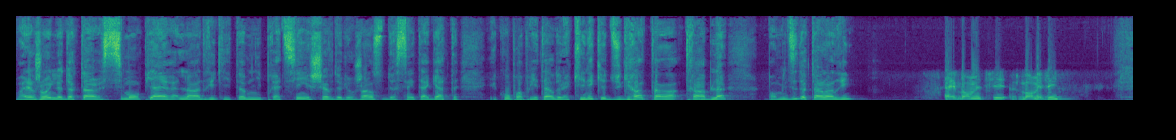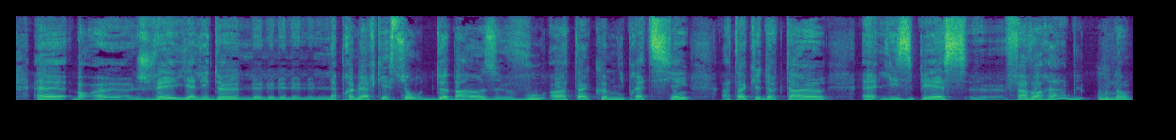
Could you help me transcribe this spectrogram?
On va aller rejoindre le docteur Simon-Pierre Landry, qui est omnipraticien et chef de l'urgence de Sainte-Agathe et copropriétaire de la clinique du Grand Tremblant. Bon midi, docteur Landry. Hey, bon midi. Bon midi. Euh, bon, euh, je vais y aller de la première question de base. Vous, en tant qu'omnipraticien, en tant que docteur, les IPS favorables ou non?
